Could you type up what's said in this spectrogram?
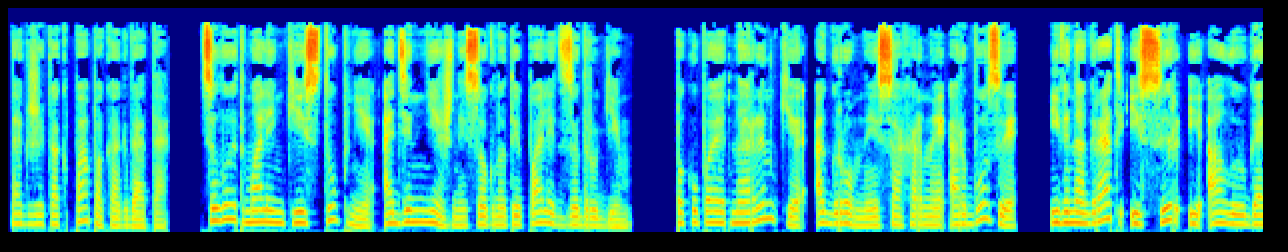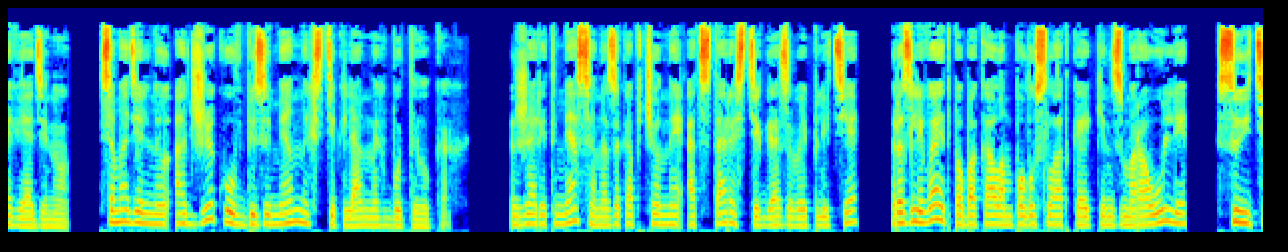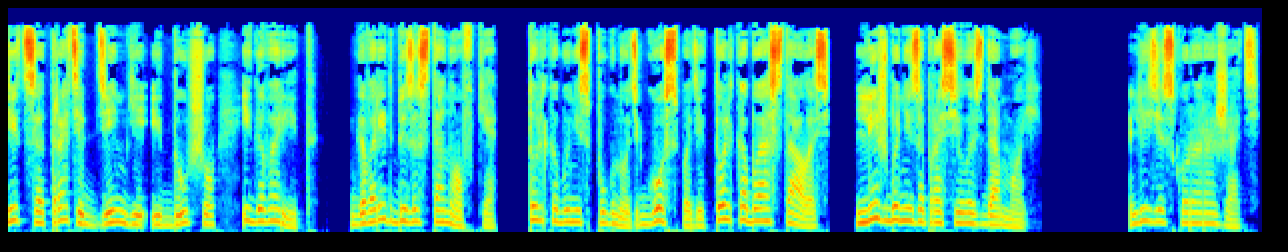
Так же, как папа когда-то, целует маленькие ступни, один нежный согнутый палец за другим, покупает на рынке огромные сахарные арбузы и виноград, и сыр, и алую говядину, самодельную аджику в безымянных стеклянных бутылках. Жарит мясо на закопченной от старости газовой плите, разливает по бокалам полусладкое кинзмараулли, суетится, тратит деньги и душу и говорит. Говорит без остановки, только бы не спугнуть, господи, только бы осталось, лишь бы не запросилась домой. Лизе скоро рожать.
